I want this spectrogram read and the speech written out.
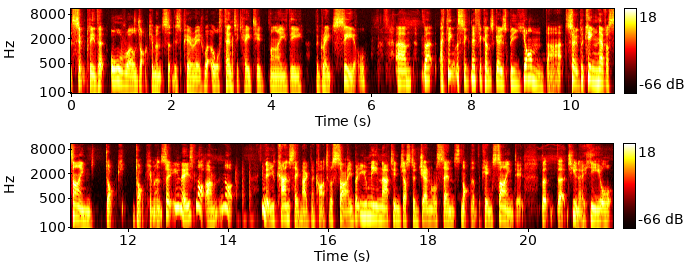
simply that all royal documents at this period were authenticated by the the Great Seal. Um, but I think the significance goes beyond that. So the king never signed doc- documents. So you know, it's not um, not you know, you can say Magna Carta was signed, but you mean that in just a general sense, not that the king signed it, but that, you know, he or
